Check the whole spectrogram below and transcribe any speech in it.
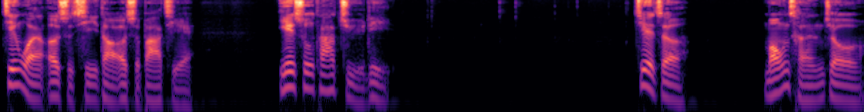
经文二十七到二十八节，耶稣他举例，借着蒙尘就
